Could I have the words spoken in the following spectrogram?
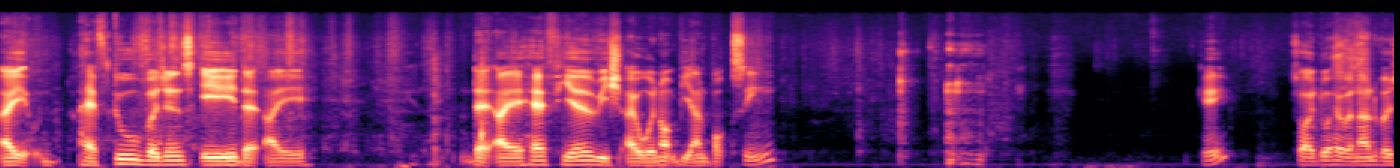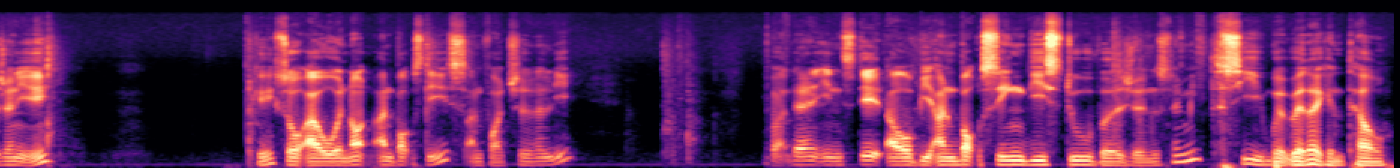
I have two versions A that I that I have here which I will not be unboxing. okay. So I do have another version A. Okay, so I will not unbox this unfortunately. But then instead I will be unboxing these two versions. Let me see whether I can tell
